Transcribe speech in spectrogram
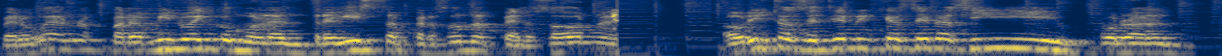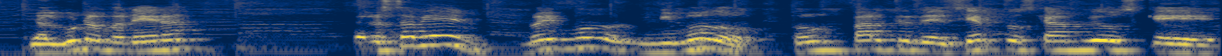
pero bueno, para mí no hay como la entrevista persona a persona. Ahorita se tienen que hacer así por de alguna manera, pero está bien, no hay modo, ni modo. Son parte de ciertos cambios que,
